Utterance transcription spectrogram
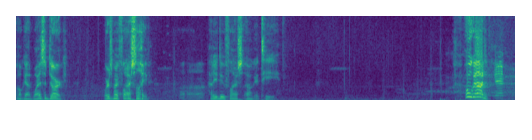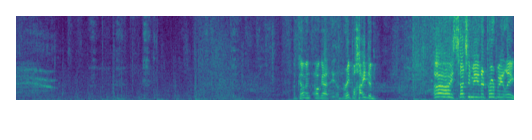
Oh god, why is it dark? Where's my flashlight? Uh huh. How do you do flash? Okay, T. Oh god! Shit. I'm coming. Oh god, I'm right behind him. Oh, he's touching me inappropriately.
